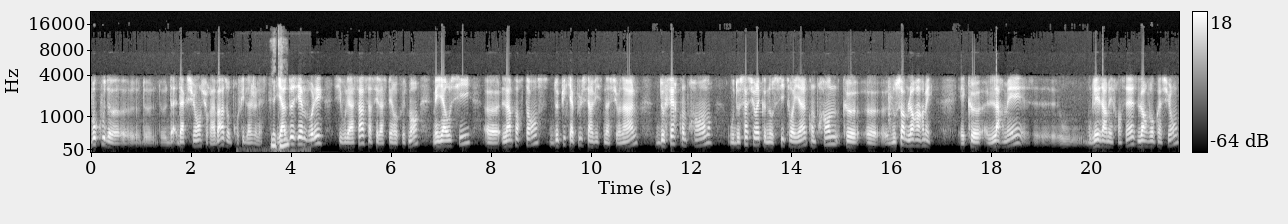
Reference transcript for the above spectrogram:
beaucoup d'actions sur la base au profit de la jeunesse. il y a un deuxième volet, si vous voulez, à ça, ça c'est l'aspect recrutement, mais il y a aussi euh, l'importance, depuis qu'il n'y a plus le service national, de faire comprendre ou de s'assurer que nos citoyens comprennent que euh, nous sommes leur armée et que l'armée ou les armées françaises, leur vocation,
